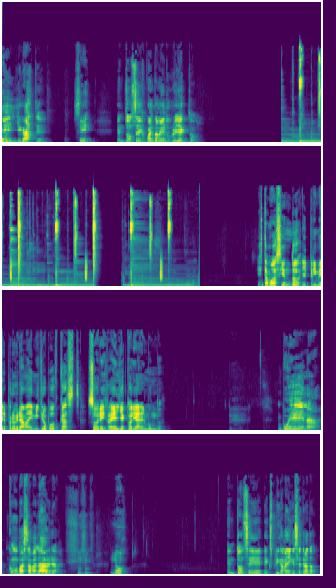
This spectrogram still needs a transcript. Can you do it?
¡Ey, llegaste! Sí. Entonces, cuéntame de tu proyecto. Estamos haciendo el primer programa de micropodcast sobre Israel y actualidad en el mundo. Buena, como pasa palabra. No. Entonces, explícame de qué se trata.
